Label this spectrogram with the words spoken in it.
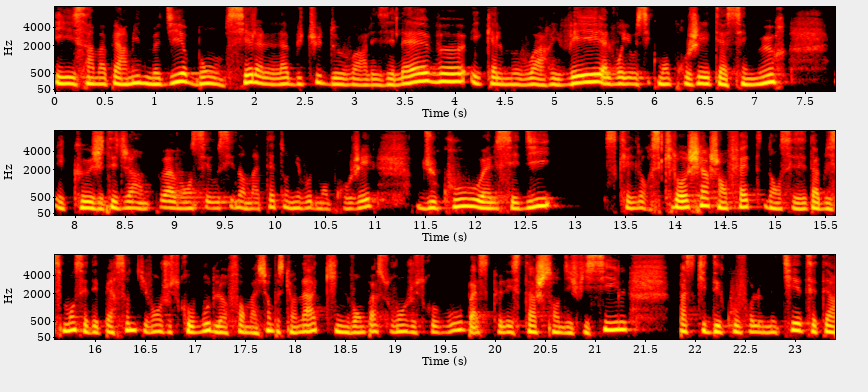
et ça m'a permis de me dire, bon, si elle, a l'habitude de voir les élèves et qu'elle me voit arriver, elle voyait aussi que mon projet était assez mûr et que j'étais déjà un peu avancée aussi dans ma tête au niveau de mon projet. Du coup, elle s'est dit, ce qu'ils recherchent en fait dans ces établissements, c'est des personnes qui vont jusqu'au bout de leur formation, parce qu'il y en a qui ne vont pas souvent jusqu'au bout, parce que les stages sont difficiles, parce qu'ils découvrent le métier, etc.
